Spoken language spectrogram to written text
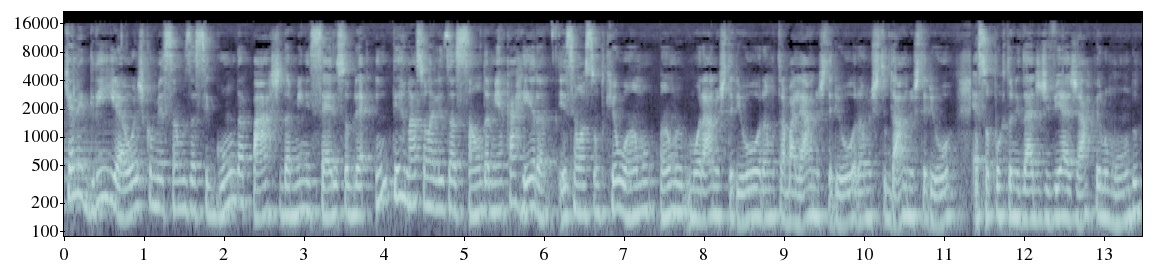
Que alegria! Hoje começamos a segunda parte da minissérie sobre a internacionalização da minha carreira. Esse é um assunto que eu amo, amo morar no exterior, amo trabalhar no exterior, amo estudar no exterior, essa oportunidade de viajar pelo mundo.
